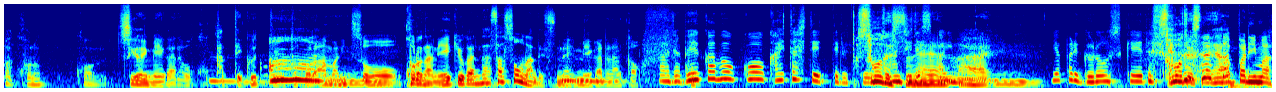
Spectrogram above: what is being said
まあ、このこう強い銘柄をこう買っていくっていうところ、あまりそうコロナに影響がなさそうなんですね、銘柄なんか。を。あじゃあ米株をこう買い足していってるっていう感じですか、ね、今。は。いやっぱりグロース系ですそうですね。やっぱり今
